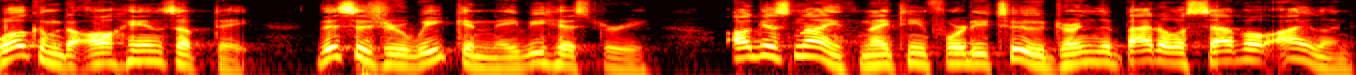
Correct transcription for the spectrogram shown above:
Welcome to All Hands Update. This is your week in Navy history. August 9, 1942, during the Battle of Savo Island,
